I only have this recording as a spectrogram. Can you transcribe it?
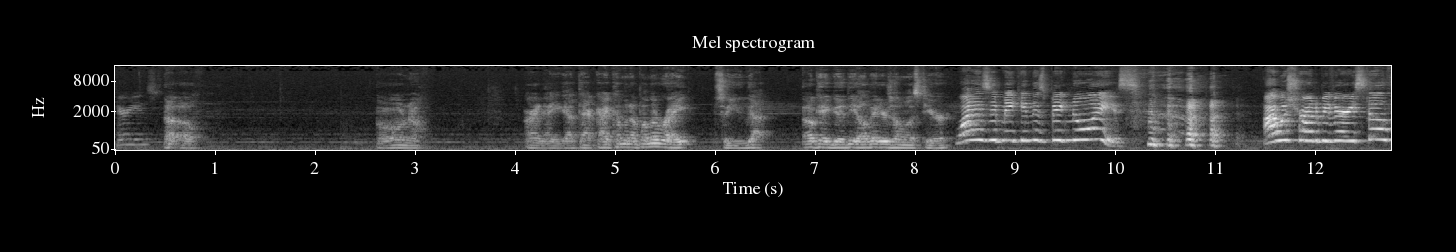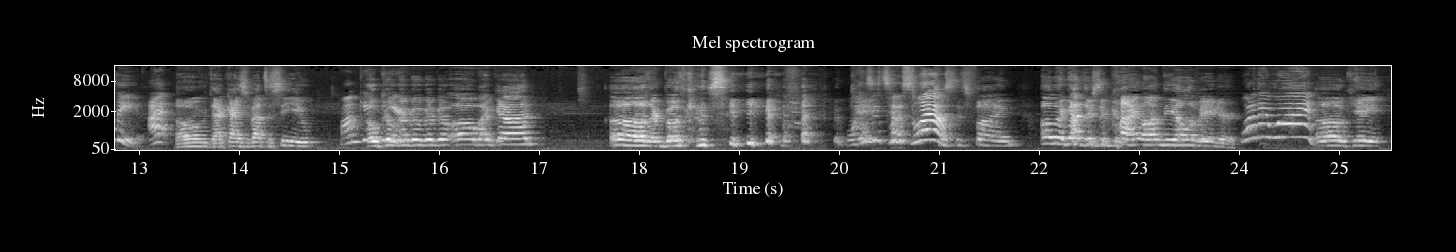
There he is. Uh oh. Oh no. All right, now you got that guy coming up on the right. So you got. Okay, good. The elevator's almost here. Why is it making this big noise? I was trying to be very stealthy. I, oh, that guy's about to see you. I'm getting Oh, go, here. go, go, go, go. Oh my god. Oh, they're both gonna see you. Why is it so slow? It's fine. Oh my god, there's a guy on the elevator. What do they want? Oh, Kate.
